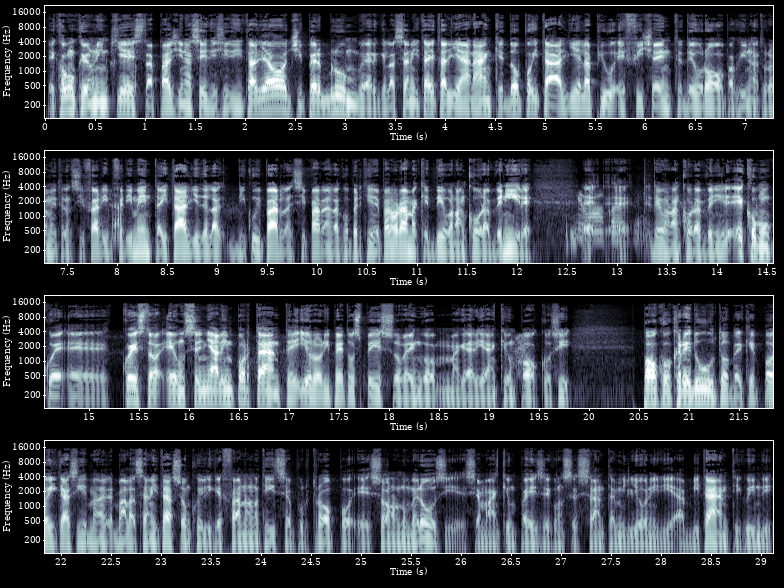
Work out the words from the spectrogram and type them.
E comunque un'inchiesta a pagina 16 di Italia Oggi, per Bloomberg la sanità italiana anche dopo i tagli è la più efficiente d'Europa, qui naturalmente non si fa riferimento ai tagli della- di cui parla- si parla nella copertina del panorama che devono ancora avvenire. Devono Eh, ancora eh, avvenire. devono ancora avvenire. E comunque eh, questo è un segnale importante, io lo ripeto spesso, vengo magari anche un po' così poco creduto perché poi i casi di mal- malasanità sono quelli che fanno notizia purtroppo e sono numerosi, e siamo anche un paese con 60 milioni di abitanti, quindi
